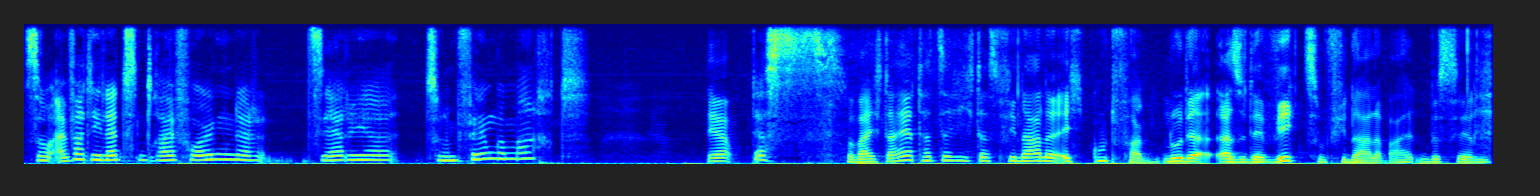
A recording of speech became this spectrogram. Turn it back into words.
So einfach die letzten drei Folgen der Serie zu einem Film gemacht. Ja. Das. Wobei ich daher tatsächlich das Finale echt gut fand. Nur der, also der Weg zum Finale war halt ein bisschen.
